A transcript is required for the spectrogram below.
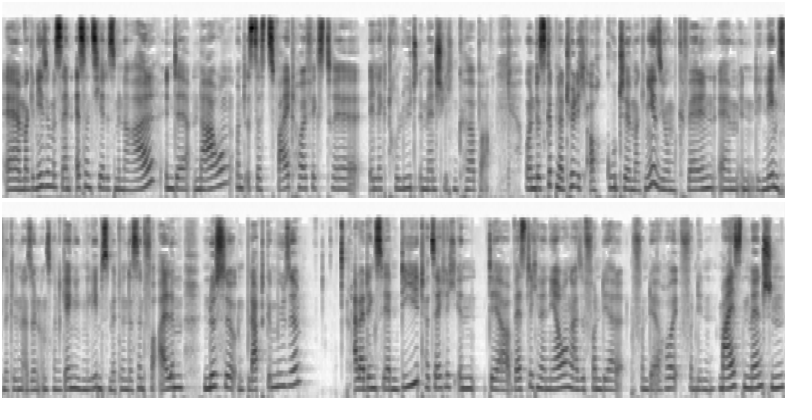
Äh, Magnesium ist ein essentielles Mineral in der Nahrung und ist das zweithäufigste Elektrolyt im menschlichen Körper. Und es gibt natürlich auch gute Magnesiumquellen ähm, in den Lebensmitteln, also in unseren gängigen Lebensmitteln. Das sind vor allem Nüsse und Blattgemüse. Allerdings werden die tatsächlich in der westlichen Ernährung, also von der, von der, von den meisten Menschen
